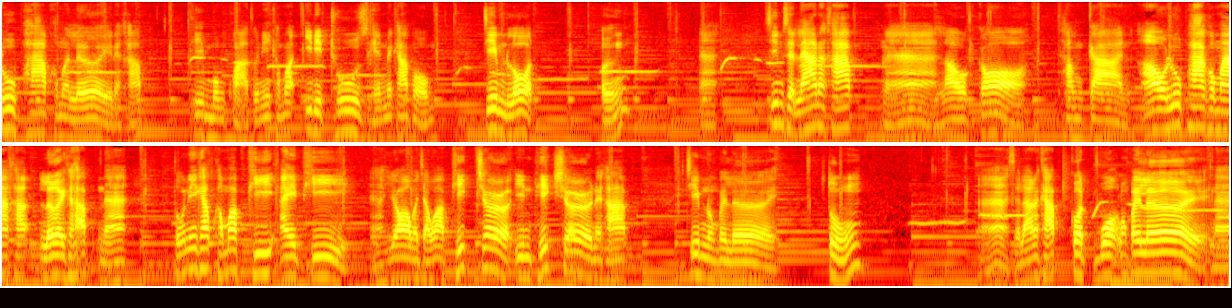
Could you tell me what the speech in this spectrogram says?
รูปภาพเข้ามาเลยนะครับ ที่มุมขวาตัวนี้คำว่า edit tools เห็นไหมครับผม จิ้มโหลดปึ๋งนะจิ้มเสร็จแล้วนะครับนะเราก็ทำการเอารูปภาพเข้ามาครับเลยครับนะตรงนี้ครับคำว่า PIP นะย่อมาจากว่า Picture in Picture นะครับ จิ้มลงไปเลย ตุ๋ง อ่าเสร็จแล้วนะครับ กดบวกลงไปเลยนะ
